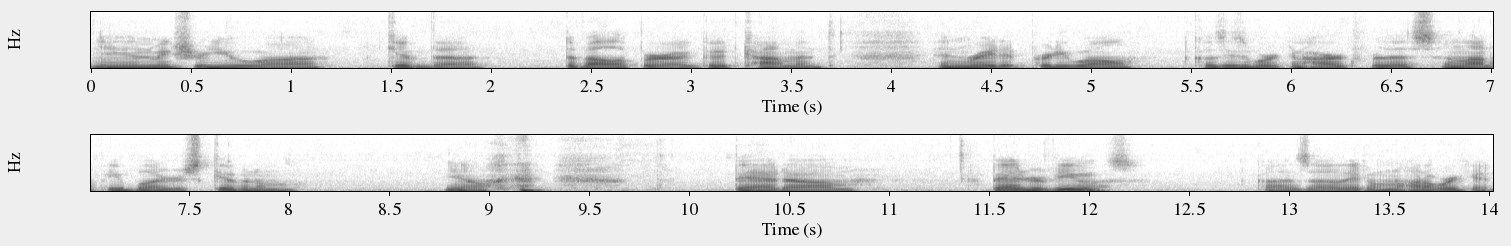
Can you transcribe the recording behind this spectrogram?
And make sure you uh, give the developer a good comment and rate it pretty well because he's working hard for this. And a lot of people are just giving him, you know, bad um, bad reviews because uh, they don't know how to work it.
